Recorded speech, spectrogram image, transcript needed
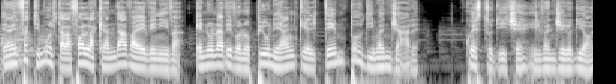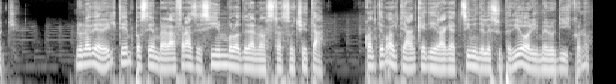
Era infatti molta la folla che andava e veniva e non avevano più neanche il tempo di mangiare. Questo dice il Vangelo di oggi. Non avere il tempo sembra la frase simbolo della nostra società. Quante volte anche dei ragazzini delle superiori me lo dicono.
